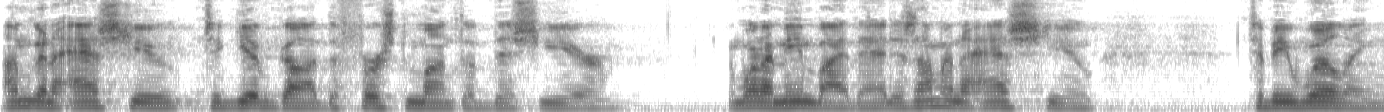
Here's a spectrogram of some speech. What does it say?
I'm going to ask you to give God the first month of this year. And what I mean by that is I'm going to ask you to be willing.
